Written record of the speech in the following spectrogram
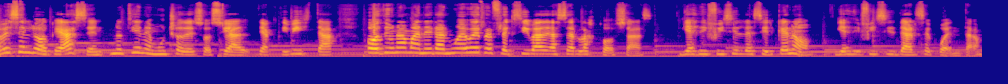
veces lo que hacen no tiene mucho de social, de activista o de una manera nueva y reflexiva de hacer las cosas. Y es difícil decir que no, y es difícil darse cuenta.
